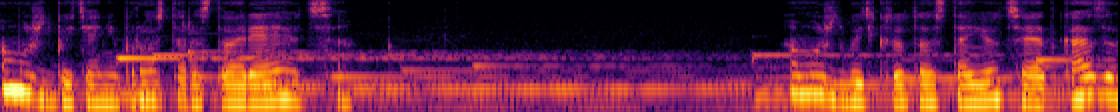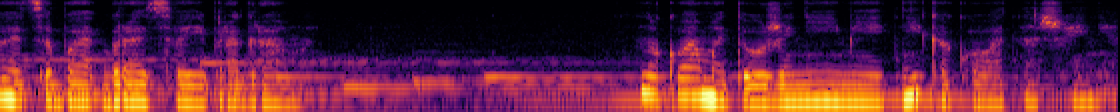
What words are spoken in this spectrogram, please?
А может быть, они просто растворяются – а может быть кто-то остается и отказывается брать свои программы. Но к вам это уже не имеет никакого отношения.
